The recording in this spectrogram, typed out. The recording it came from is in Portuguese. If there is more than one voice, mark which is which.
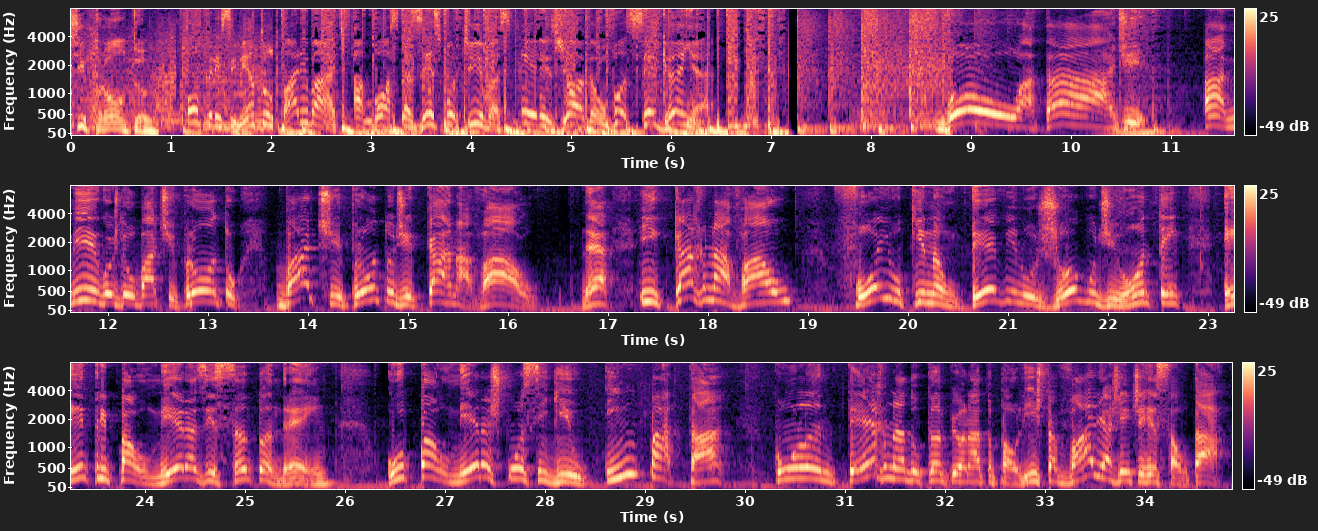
Speaker 1: Bate pronto. Oferecimento Paribate. Apostas esportivas. Eles jogam, você ganha.
Speaker 2: Boa tarde, amigos do Bate Pronto. Bate Pronto de carnaval, né? E carnaval foi o que não teve no jogo de ontem entre Palmeiras e Santo André, hein? O Palmeiras conseguiu empatar com lanterna do Campeonato Paulista. Vale a gente ressaltar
